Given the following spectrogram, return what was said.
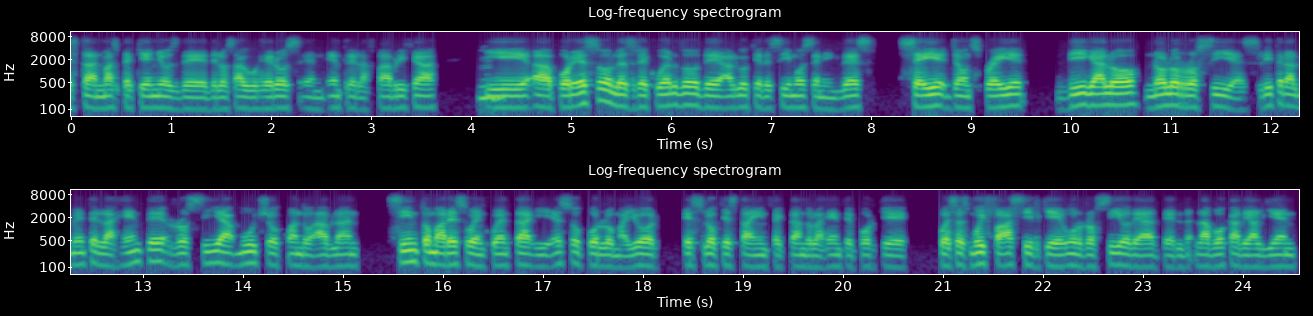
están más pequeños de, de los agujeros en, entre la fábrica. Y uh, por eso les recuerdo de algo que decimos en inglés, say it, don't spray it. Dígalo, no lo rocíes. Literalmente la gente rocía mucho cuando hablan sin tomar eso en cuenta y eso por lo mayor es lo que está infectando a la gente porque pues es muy fácil que un rocío de, la boca de alguien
